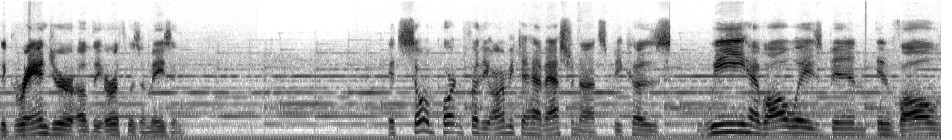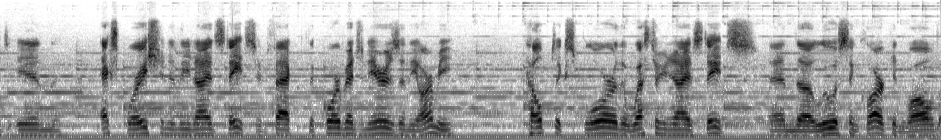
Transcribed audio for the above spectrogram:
the grandeur of the Earth was amazing. It's so important for the Army to have astronauts because we have always been involved in exploration in the United States. In fact, the Corps of Engineers and the Army helped explore the western United States, and uh, Lewis and Clark involved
